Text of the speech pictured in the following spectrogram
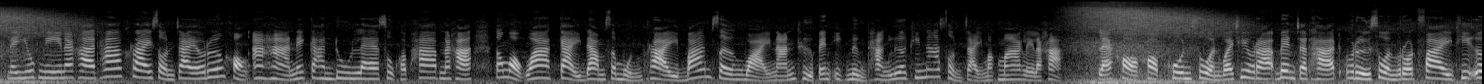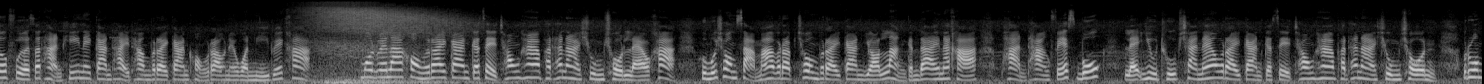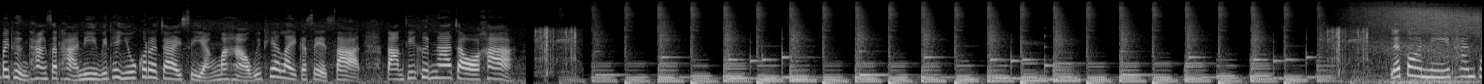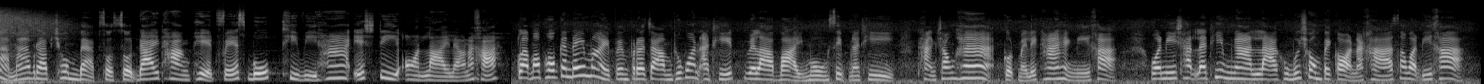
ในยุคนี้นะคะ ถ้าใครสนใจเรื่องของอาหารในการดูแลสุขภาพนะคะ ต้องบอกว่าไก่ดำสมุนไพรบ้านเซิงหวายนั้น ถือเป็นอีกหนึ่งทางเลือกที่น่าสนใจมากๆเลยล่ะค่ะ และขอขอบคุณส่วนวชิระเบญจทัศน์หรือส่วนรถไฟที่เอื้อเฟื้อสถานที่ในการถ่ายทำรายการของเราในวันนี้ด้วยค่ะ หมดเวลาของรายการเกษตรช่อง 5 พัฒนาชุมชนแล้วค่ะ คุณผู้ชมสามารถรับชมรายการย้อนหลังกันได้นะคะ ผ่านทาง Facebook และ YouTube Channel รายการเกษตรช่อง 5 พัฒนาชุมชน รวมไปถึงทางสถานีวิทยุกระจายเสียง มหาวิทยาลัยเกษตรศาสตร์ ตามที่ขึ้นหน้าจอค่ะ และตอนนี้ท่านสามารถรับชมแบบสดๆ ได้ทางเพจ Facebook TV5 HD ออนไลน์แล้วนะคะ กลับมาพบกันได้ใหม่เป็นประจำทุกวันอาทิตย์เวลาบ่ายโมง 10 นาที ทางช่อง 5กดหมายเลข 5 แห่งนี้ค่ะ วันนี้ชัดและทีมงานลาคุณผู้ชมไปก่อนนะคะ สวัสดีค่ะ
